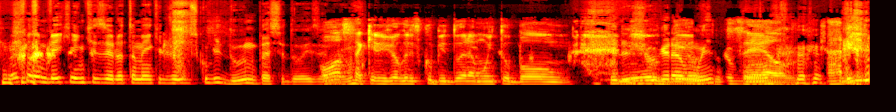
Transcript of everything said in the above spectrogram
Que eu lembrei que a gente zerou também aquele jogo do Scooby-Doo no PS2. né? Nossa, aquele jogo de Scooby-Doo era muito bom. aquele Meu jogo era Deus muito do bom. céu. Cara, ele...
